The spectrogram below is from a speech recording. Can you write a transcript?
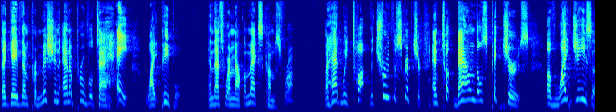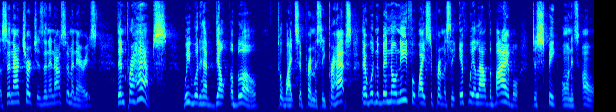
that gave them permission and approval to hate white people. And that's where Malcolm X comes from. But had we taught the truth of Scripture and took down those pictures of white Jesus in our churches and in our seminaries, then perhaps we would have dealt a blow to white supremacy. Perhaps there wouldn't have been no need for white supremacy if we allowed the Bible to speak on its own.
